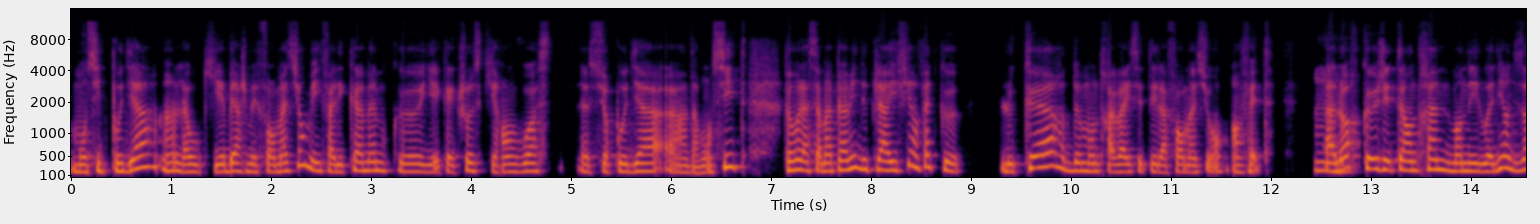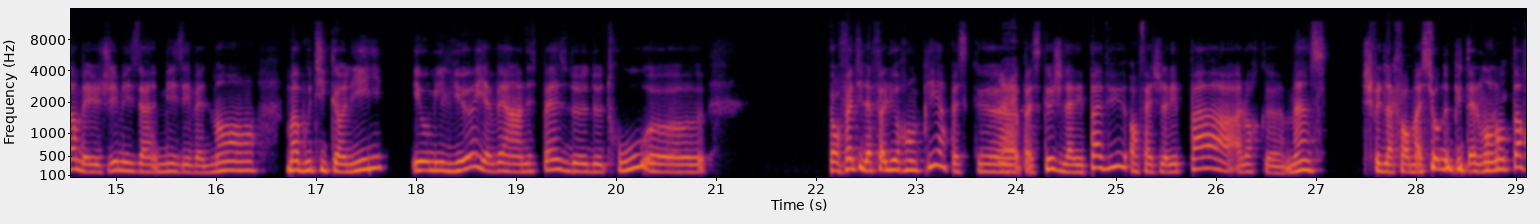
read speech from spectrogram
mon site Podia, hein, là où qui héberge mes formations, mais il fallait quand même qu'il y ait quelque chose qui renvoie euh, sur Podia euh, dans mon site. Enfin voilà, ça m'a permis de clarifier en fait que le cœur de mon travail c'était la formation en fait. Mmh. Alors que j'étais en train de m'en éloigner en disant ben j'ai mes mes événements, ma boutique en ligne et au milieu il y avait un espèce de, de trou euh, qu'en fait il a fallu remplir parce que parce que je l'avais pas vu en fait je l'avais pas alors que mince je fais de la formation depuis tellement longtemps.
